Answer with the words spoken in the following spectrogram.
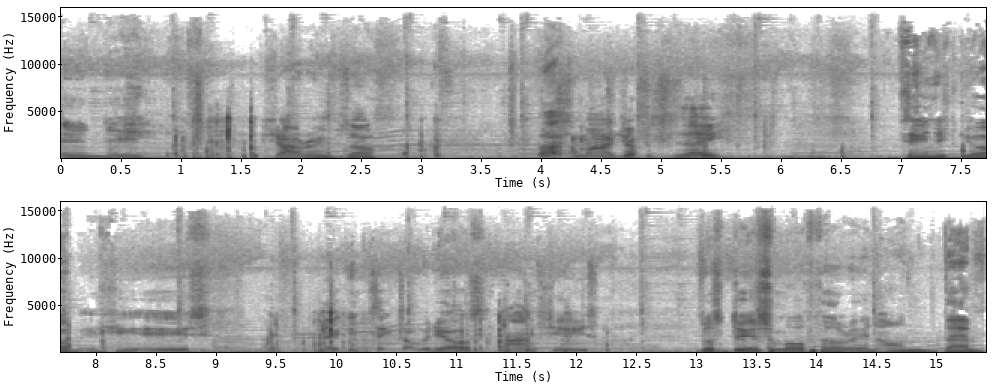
in the shower room. So that's my job for today. Tina's job she is making TikTok videos and she's just doing some more filling on them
